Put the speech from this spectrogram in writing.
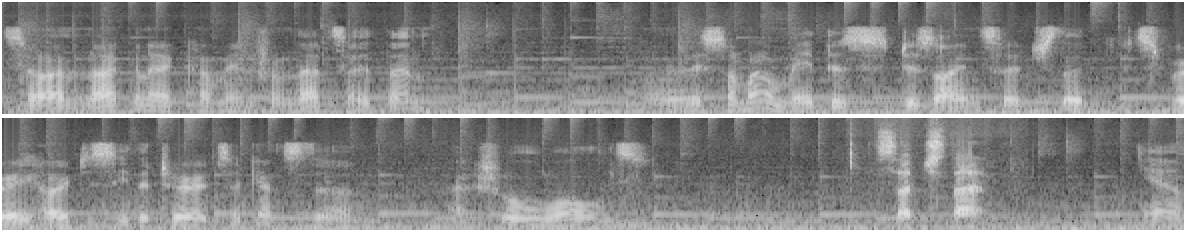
So I'm not gonna come in from that side then. Uh, they somehow made this design such that it's very hard to see the turrets against the actual walls. Such that. Yeah.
